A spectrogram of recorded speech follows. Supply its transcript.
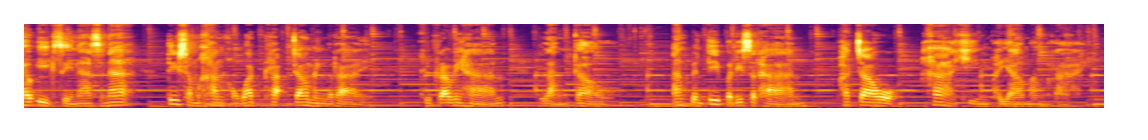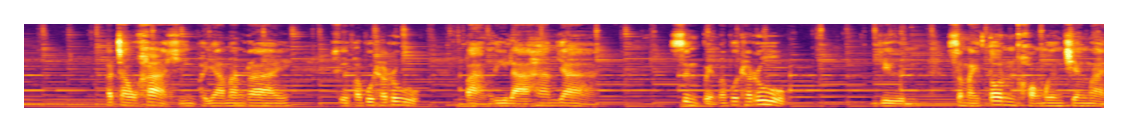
แล้วอีกเสนาสนะที่สำคัญของวัดพระเจ้าเมงราย คือพระวิหารหลังเก่า อันเป็นที่ประดิษฐาน พระเจ้าข้าคิงพญามังราย พระเจ้าข้าคิงพญามังราย คือพระพุทธรูปปางลีลาห้ามยากซึ่งเป็นพระพุทธรูป ยืนสมัยต้นของเมืองเชียงใหม่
